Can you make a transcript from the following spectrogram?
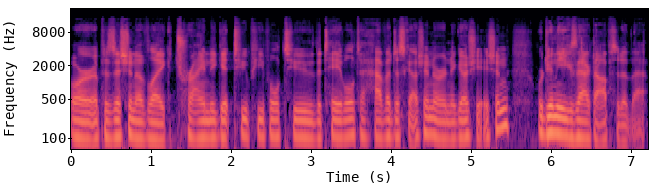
or a position of like trying to get two people to the table to have a discussion or a negotiation, we're doing the exact opposite of that.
